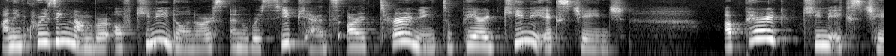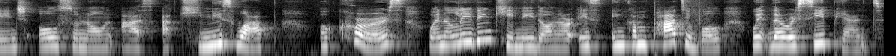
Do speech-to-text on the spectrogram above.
an increasing number of kidney donors and recipients are turning to paired kidney exchange. A paired kidney exchange, also known as a kidney swap, occurs when a living kidney donor is incompatible with the recipient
